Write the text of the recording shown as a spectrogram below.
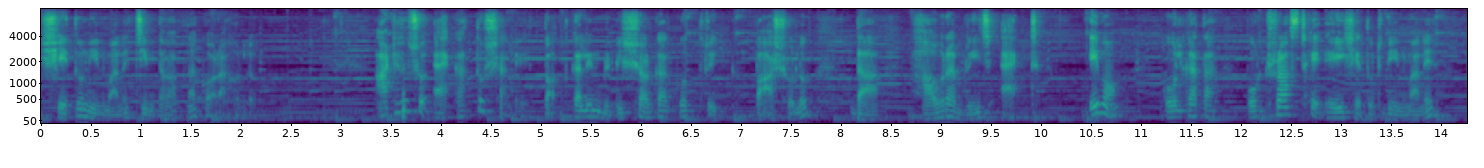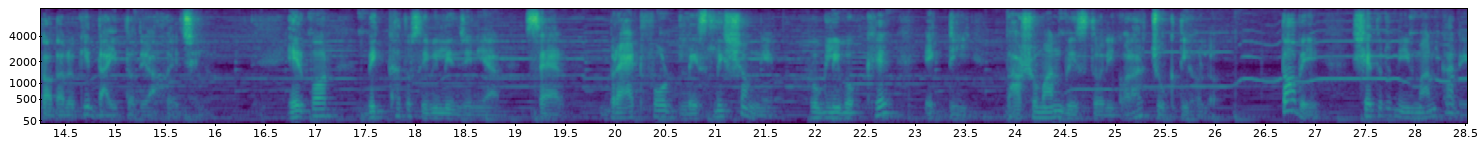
সেতু নির্মাণের চিন্তাভাবনা করা হলো। আঠেরোশো সালে তৎকালীন ব্রিটিশ সরকার কর্তৃক পাশ হল দ্য হাওড়া ব্রিজ অ্যাক্ট এবং কলকাতা পোর্ট ট্রাস্টকে এই সেতুটি নির্মাণের তদারকির দায়িত্ব দেওয়া হয়েছিল। এরপর বিখ্যাত সিভিল ইঞ্জিনিয়ার স্যার ব্র্যাডফোর্ড লেসলির সঙ্গে হুগলি বক্ষে একটি ভাসমান ব্রিজ তৈরি করার চুক্তি হলো। তবে সেতুটি নির্মাণকালে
